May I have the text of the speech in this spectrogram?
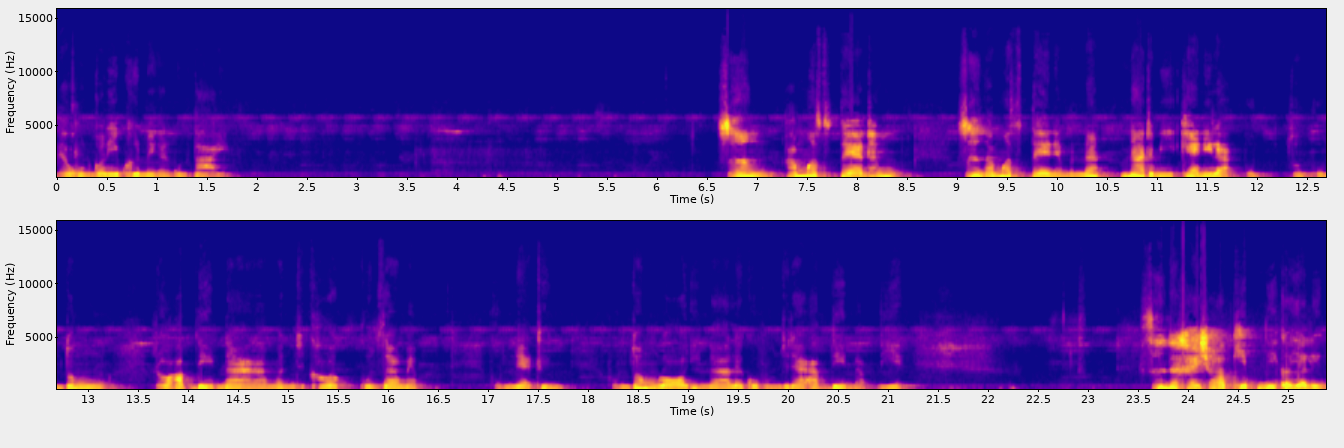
แล้วคุณก็รีบขึ้นไม่งั้นคุณตาย ซึ่งอัมเมอร์สเตนทั้ง ซึ่งอัมเมอร์สเตนเนี่ยมันน่าน่าจะมีแค่นี้แหละ ผมผมต้องรออัปเดตหน้านะมันเขาคุณสร้างแมปผมเนี่ยถึง ผมต้องรออีกนานเลยกว่าผมจะได้อัปเดตแบบนี้ ซึ่งถ้าใครชอบคลิปนี้ก็อย่าลืม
